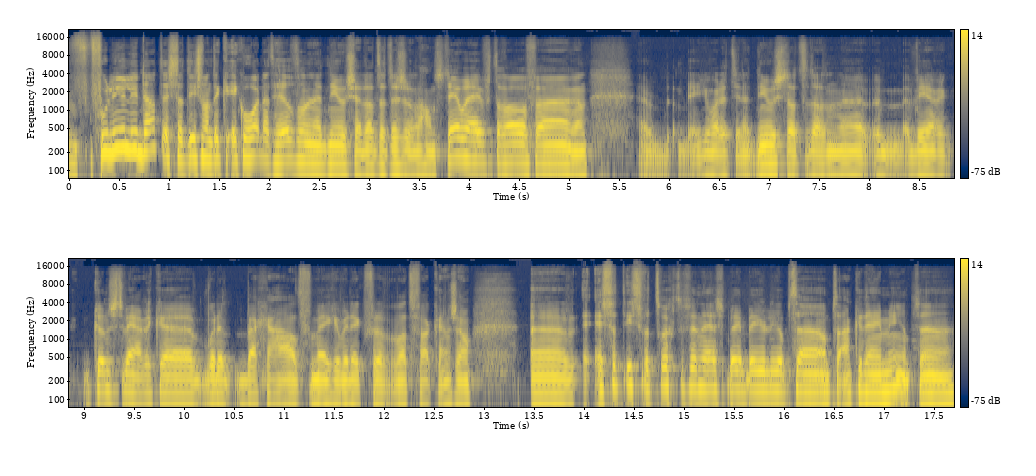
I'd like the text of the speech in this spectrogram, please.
Voelen jullie dat? Is dat iets... Want ik, ik hoor dat heel veel in het nieuws. Hè, dat het dus Hans Steeuw heeft erover. En, eh, je hoort het in het nieuws dat dan weer kunstwerken worden weggehaald... vanwege weet ik wat vak en zo. Eh, is dat iets wat terug te vinden is bij, bij jullie op de, op de academie? Op de,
